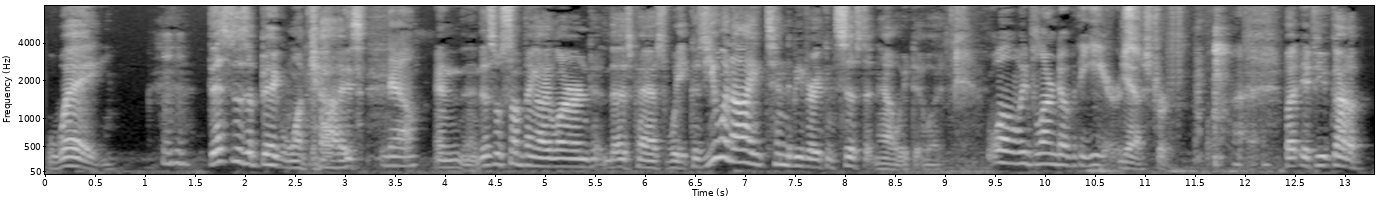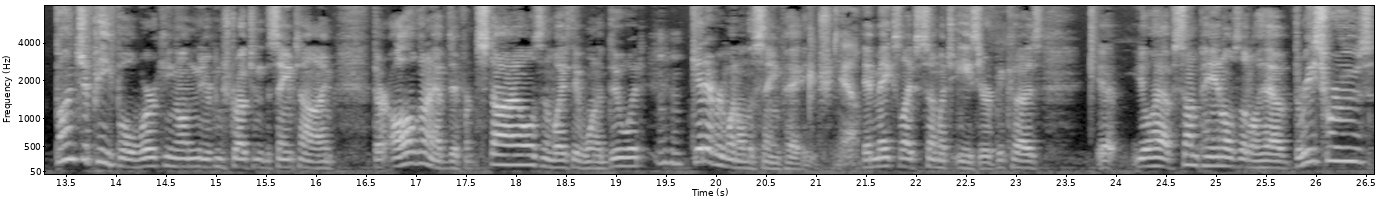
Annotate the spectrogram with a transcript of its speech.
way. Mm-hmm. This is a big one, guys. No. And this was something I learned this past week. Because you and I tend to be very consistent in how we do it. Well, we've learned over the years. Yeah, it's true. Uh, but if you've got a bunch of people working on your construction at the same time, they're all going to have different styles and ways they want to do it. Mm-hmm. Get everyone on the same page. Yeah. It makes life so much easier because it, you'll have some panels that'll have three screws,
